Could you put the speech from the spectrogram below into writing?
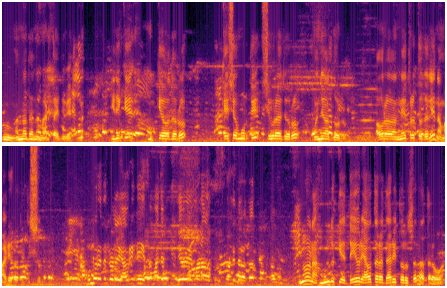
ಹ್ಞೂ ಅನ್ನದಾನ ಮಾಡ್ತಾ ಇದ್ದೀವಿ. ಇದಕ್ಕೆ ಮುಖ್ಯವಾದವರು ಕೇಶವಮೂರ್ತಿ, ಶಿವರಾಜ್ ಅವರು, ಮಂಜುನಾಥ್ ಗೌಡರು. ಅವರ ನೇತೃತ್ವದಲ್ಲಿ ನಾವು ಮಾಡಿರೋದು ಇಷ್ಟು ಮುಂಬರುವ ದಿನಗಳಲ್ಲಿ ಯಾವ ರೀತಿ ಸಮಾಜಮುಖಿ ಸೇವೆ ಮಾಡೋ ಗುರುಸ್ಕೊಂಡಿದ್ದಾರ ಸರ್ ನೀವು ತಾವು? ನೋಡೋಣ ಮುಂದಕ್ಕೆ ದೇವ್ರು ಯಾವ ಥರ ದಾರಿ ತೋರಿಸ್ತಾರೋ ಆ ಥರ ಹೋಗೋಣ.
